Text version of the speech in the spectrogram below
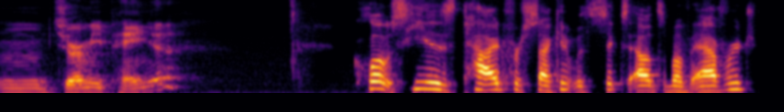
Mm, Jeremy Pena? Close. He is tied for second with six outs above average.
